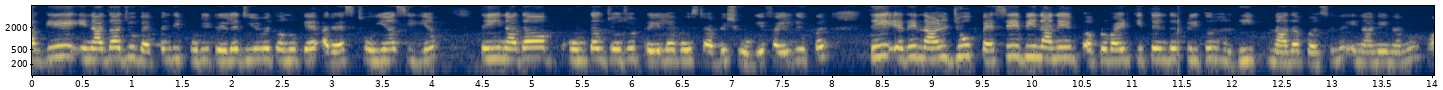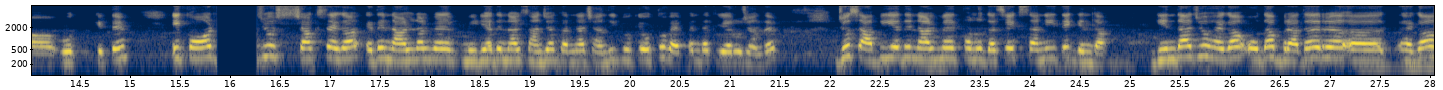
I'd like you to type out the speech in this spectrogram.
ਅੱਗੇ ਇਹਨਾਂ ਦਾ ਜੋ ਵੈਪਨ ਦੀ ਪੂਰੀ ਟ੍ਰੇਲ ਹੈ ਜਿਵੇਂ ਮੈਂ ਤੁਹਾਨੂੰ ਕਿਹਾ ਅਰੈਸਟ ਹੋਈਆਂ ਸੀਗੀਆਂ। ਤੇ ਇਹਨਾਂ ਦਾ ਹੁਣ ਤੱਕ ਜੋ ਜੋ ਟ੍ਰੇਲ ਹੈ ਉਹ ਸਟੈਬਲਿਸ਼ ਹੋ ਗਈ ਫਾਈਲ ਦੇ ਉੱਪਰ। ਤੇ ਇਹਦੇ ਨਾਲ ਜੋ ਪੈਸੇ ਵੀ ਇਹਨਾਂ ਨੇ ਪ੍ਰੋਵਾਈਡ ਕੀਤੇ ਇੰਦਰਪ੍ਰੀਤ ਔਰ ਹਰਦੀਪ, ਨਾਂ ਦਾ ਪਰਸਨ ਇਹਨਾਂ ਨੇ ਇਹਨਾਂ ਨੂੰ ਉਹ ਕੀਤੇ। ਇੱਕ ਔਰ ਜੋ ਸ਼ਖਸ ਹੈਗਾ, ਇਹਦੇ ਨਾਲ ਨਾਲ ਮੈਂ ਮੀਡੀਆ ਦੇ ਨਾਲ ਸਾਂਝਾ ਕਰਨਾ ਚਾਹੁੰਦੀ, ਕਿਉਂਕਿ ਉਹ ਤੋਂ ਵੈਪਨ ਦਾ ਕਲੀਅਰ ਹੋ ਜਾਂਦਾ। ਹੈ ਜੋ ਸਾਬੀ ਹੈ ਦੇ ਨਾਲ ਮੈਂ ਤੁਹਾਨੂੰ ਦੱਸਿਆ, ਇੱਕ ਸਨੀ ਤੇ ਗਿੰਦਾ। ਗਿੰਦਾ ਜੋ ਹੈਗਾ ਉਹਦਾ ਬ੍ਰਦਰ ਹੈਗਾ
